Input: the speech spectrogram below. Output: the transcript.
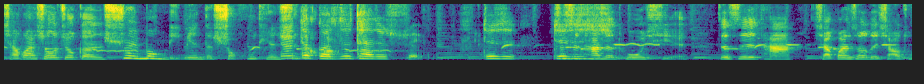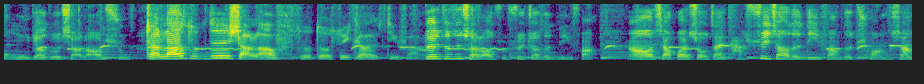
小怪兽就跟睡梦里面的守护天使那这个是他的水，就是这是他的拖鞋。这是他小怪兽的小宠物，叫做小老鼠。小老鼠，这是小老鼠的睡觉的地方。对，这是小老鼠睡觉的地方。然后小怪兽在它睡觉的地方的床上，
